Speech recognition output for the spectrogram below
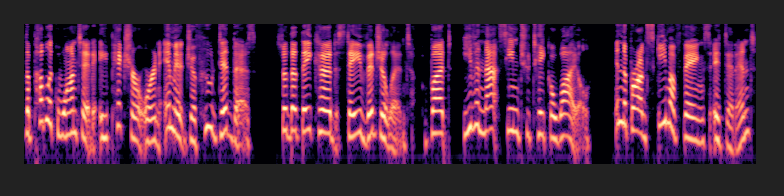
The public wanted a picture or an image of who did this so that they could stay vigilant, but even that seemed to take a while. In the broad scheme of things, it didn't,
